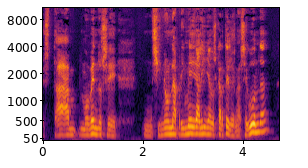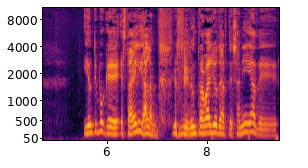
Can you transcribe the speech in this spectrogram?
está movéndose mm, si non na primeira liña dos carteles, na segunda, e un tipo que está él e Alan, quero sí. Un traballo de artesanía, de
